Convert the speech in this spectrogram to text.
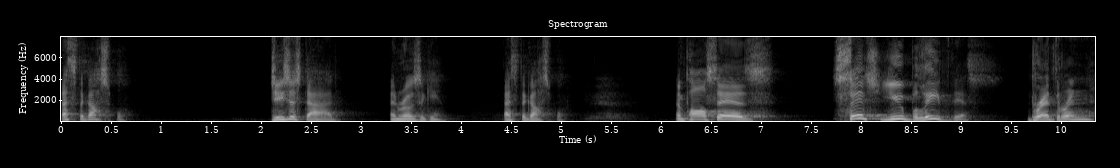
that's the gospel. Jesus died and rose again. That's the gospel. And Paul says, Since you believe this, brethren,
